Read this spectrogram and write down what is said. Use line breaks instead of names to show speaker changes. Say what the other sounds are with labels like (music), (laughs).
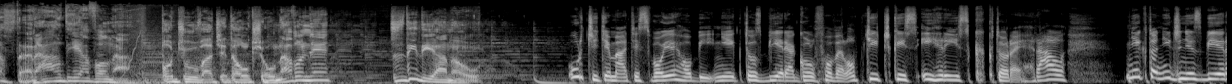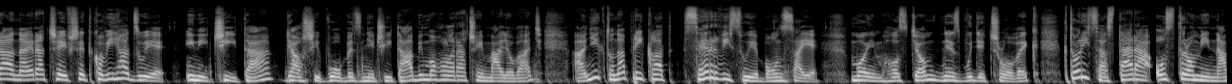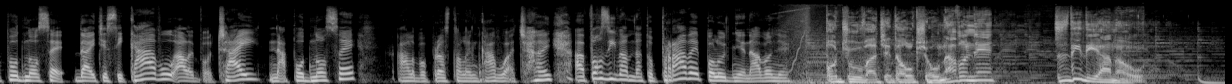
Podcast Rádia Vlna. Počúvate Talk na vlne s Didianou.
Určite máte svoje hobby. Niekto zbiera golfové loptičky z ihrísk, ktoré hral. Niekto nič nezbiera a najradšej všetko vyhadzuje. Iný číta, ďalší vôbec nečíta, aby mohol radšej maľovať. A niekto napríklad servisuje bonsaje. Mojím hostom dnes bude človek, ktorý sa stará o stromy na podnose. Dajte si kávu alebo čaj na podnose alebo prosto len kávu a čaj a pozývam na to práve poludne na vlne.
Počúvate Talk na vlne s Didianou.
